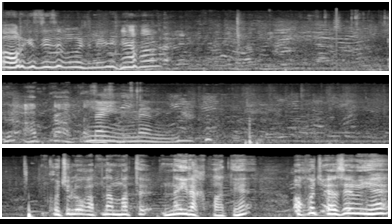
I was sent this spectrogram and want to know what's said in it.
और किसी से पूछ लीजिए नहीं मैं नहीं। कुछ लोग अपना मत नहीं रख पाते हैं और कुछ ऐसे भी हैं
